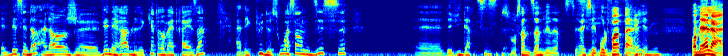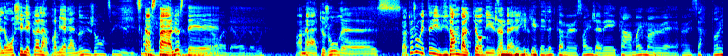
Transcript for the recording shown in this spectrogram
Elle décéda à l'âge euh, vénérable de 93 ans, avec plus de 70 euh, de vie d'artiste. 70 ans de vie artistique. Hey, C'est Il faut le faire pareil. fou, hein. Ouais, mais elle a lâché l'école en première année, genre, tu sais. Dans ce temps-là, ben, c'était. ouais, ben ouais, ben ouais. Ah, mais elle a toujours. euh, ça a toujours été vivante dans le cœur des gens, malgré qu'il était là comme un singe, j'avais quand même un, un certain.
